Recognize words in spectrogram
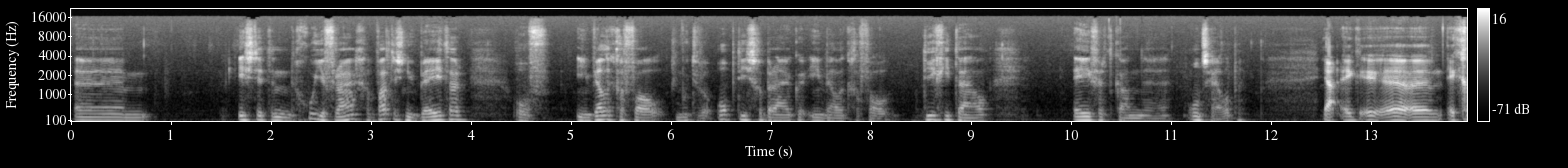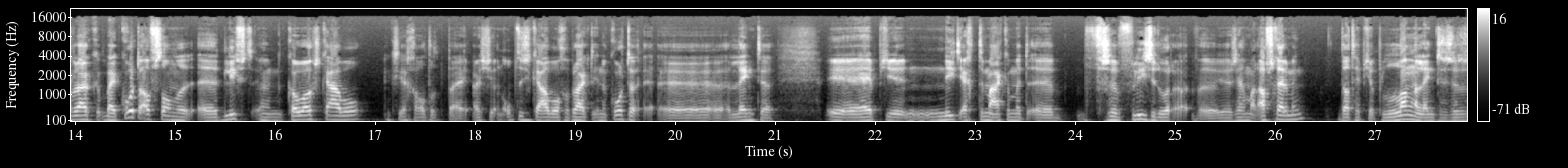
Ehm, is dit een goede vraag? Wat is nu beter? Of in welk geval moeten we optisch gebruiken? In welk geval digitaal? Evert kan eh, ons helpen. Ja, ik, eh, eh, ik gebruik bij korte afstanden het liefst een coax-kabel. Ik zeg altijd, bij, als je een optische kabel gebruikt in een korte lengte, heb je niet echt te maken met ze verliezen door zeg maar afscherming. Dat heb je op lange lengtes dus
